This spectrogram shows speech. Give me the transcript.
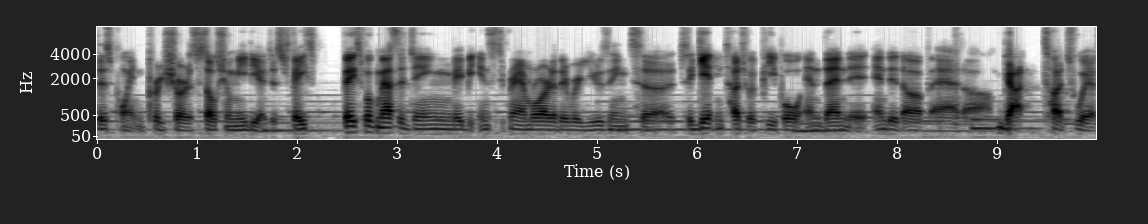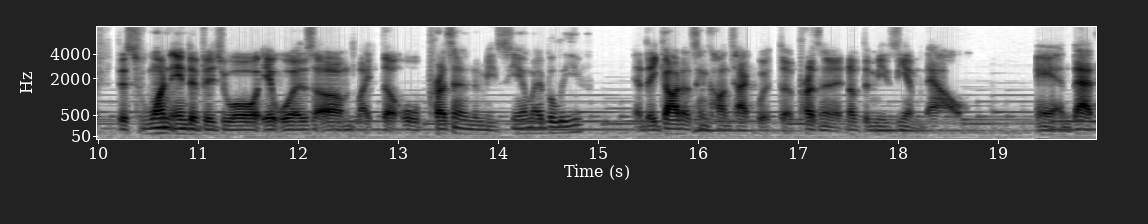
this point pretty sure it's social media just face Facebook messaging maybe Instagram or whatever they were using to to get in touch with people and then it ended up at um, got in touch with this one individual. It was um, like the old president of the museum I believe and they got us in contact with the president of the museum now. And that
